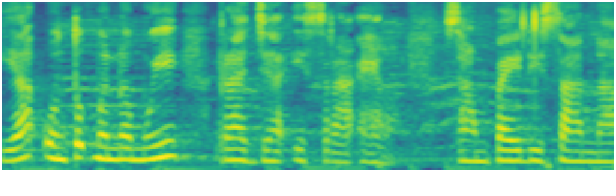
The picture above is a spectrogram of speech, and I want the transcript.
ya untuk menemui raja Israel. Sampai di sana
